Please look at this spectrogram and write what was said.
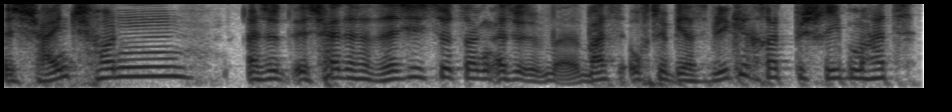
Es scheint schon also es scheint tatsächlich sozusagen, also was auch Tobias Wilke gerade beschrieben hat,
